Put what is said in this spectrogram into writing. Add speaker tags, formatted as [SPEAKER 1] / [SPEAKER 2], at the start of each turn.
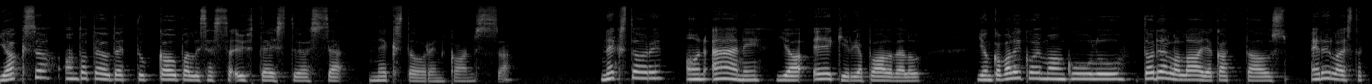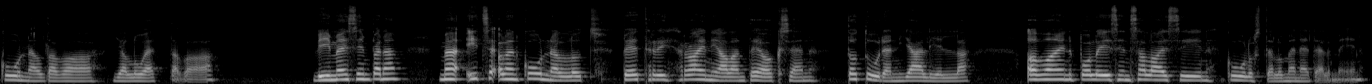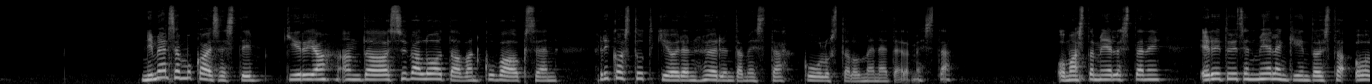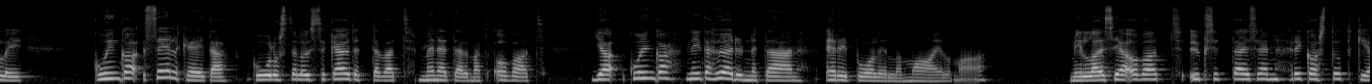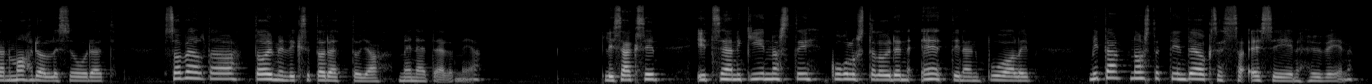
[SPEAKER 1] Jakso on toteutettu kaupallisessa yhteistyössä Nextorin kanssa. Nextori on ääni- ja e-kirjapalvelu, jonka valikoimaan kuuluu todella laaja kattaus erilaista kuunneltavaa ja luettavaa. Viimeisimpänä mä itse olen kuunnellut Petri Rainialan teoksen Totuuden jäljillä avain poliisin salaisiin kuulustelumenetelmiin. Nimensä mukaisesti kirja antaa syväluotaavan kuvauksen rikostutkijoiden hyödyntämistä kuulustelumenetelmistä. Omasta mielestäni erityisen mielenkiintoista oli, kuinka selkeitä kuulusteluissa käytettävät menetelmät ovat ja kuinka niitä hyödynnetään eri puolilla maailmaa. Millaisia ovat yksittäisen rikostutkijan mahdollisuudet soveltaa toimiviksi todettuja menetelmiä? Lisäksi itseäni kiinnosti kuulusteluiden eettinen puoli, mitä nostettiin teoksessa esiin hyvin.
